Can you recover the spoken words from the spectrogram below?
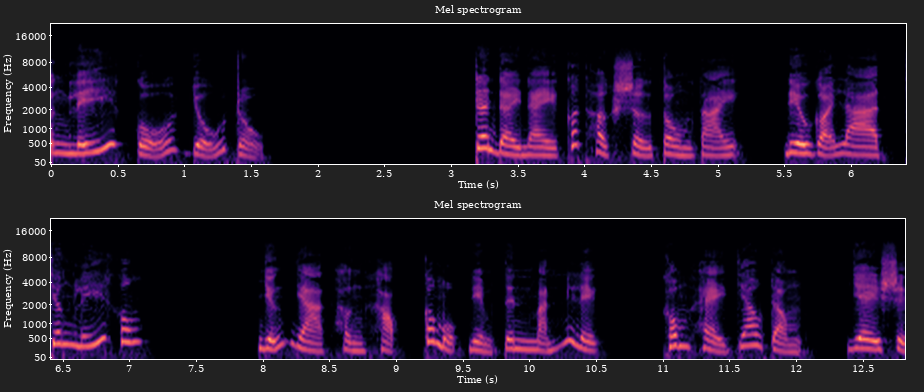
Chân lý của vũ trụ Trên đời này có thật sự tồn tại điều gọi là chân lý không? Những nhà thần học có một niềm tin mãnh liệt, không hề dao động về sự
